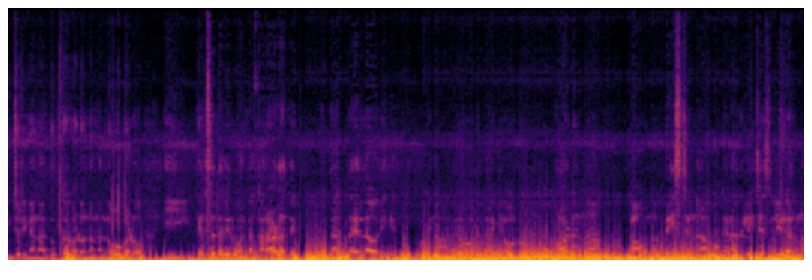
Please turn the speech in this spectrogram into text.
ಇಂಜುರಿ ನನ್ನ ದುಃಖಗಳು, ನನ್ನ ನೋವುಗಳು ಈ ಕೆಲಸದಲ್ಲಿರುವಂಥ ಕರಾಳತೆ ಗೊತ್ತಾಗ್ತಾ ಇಲ್ಲ ಅವರಿಗೆ ಅದರ ಹೊರತಾಗಿ ಅವರು ಗಾಡನ್ನ ಅವನ ಪ್ರೀಸ್ಟನ್ನ ಓಕೆನಾ ರಿಲಿಜಿಯಸ್ ಲೀಡರ್ನ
